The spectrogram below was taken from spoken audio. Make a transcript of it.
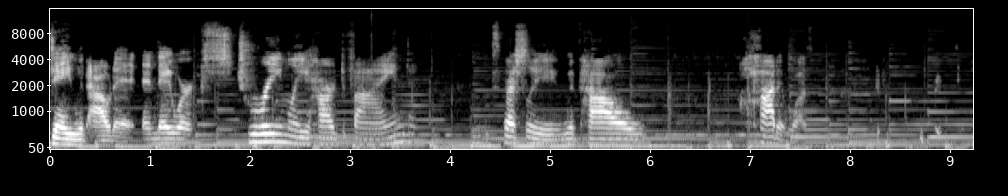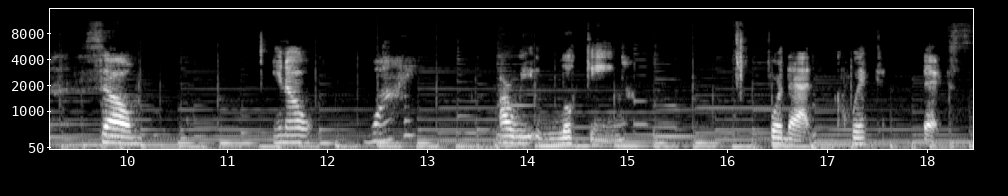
day without it. And they were extremely hard to find, especially with how hot it was. So, you know, why are we looking for that quick fix?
